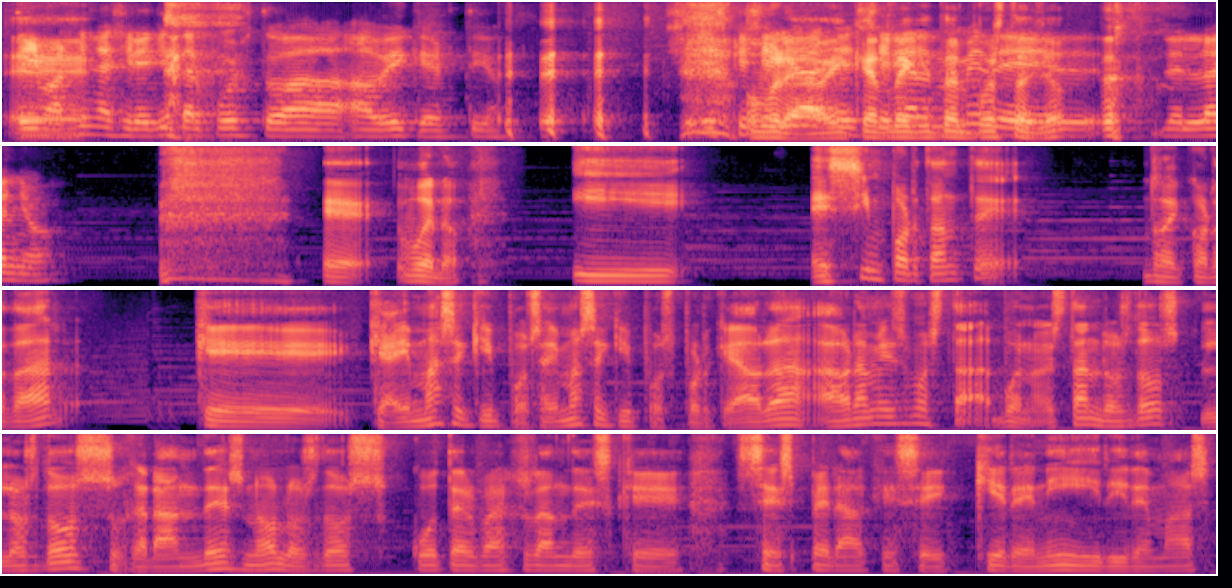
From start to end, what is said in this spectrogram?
¿Te eh, imaginas si le quita el puesto a, Baker, tío? Es que Hombre, a Baker le quito el, puesto yo. Del año. Eh, bueno, y es importante recordar que, hay más equipos, hay más equipos, porque ahora, ahora mismo está, bueno, están los dos, los dos grandes, ¿no? Los dos quarterbacks grandes que se espera que se quieren ir y demás,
